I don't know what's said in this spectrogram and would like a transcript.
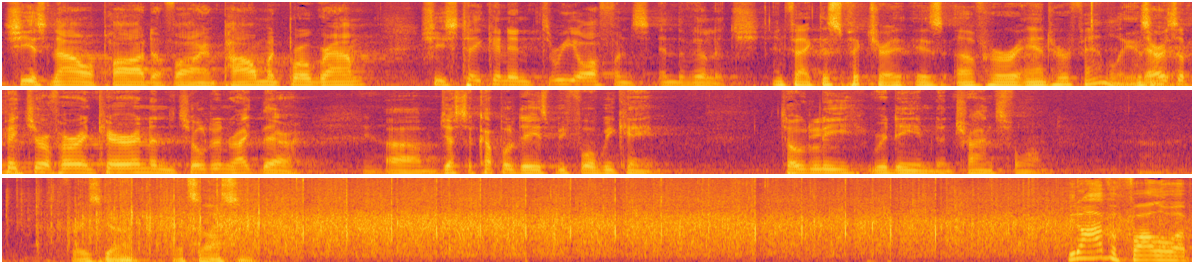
She is now a part of our empowerment program. She's taken in three orphans in the village. In fact, this picture is of her and her family. Isn't There's it? a picture of her and Karen and the children right there, Yeah. um, just a couple of days before we came. Totally redeemed and transformed. Praise God. That's awesome. You know, I have a follow up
